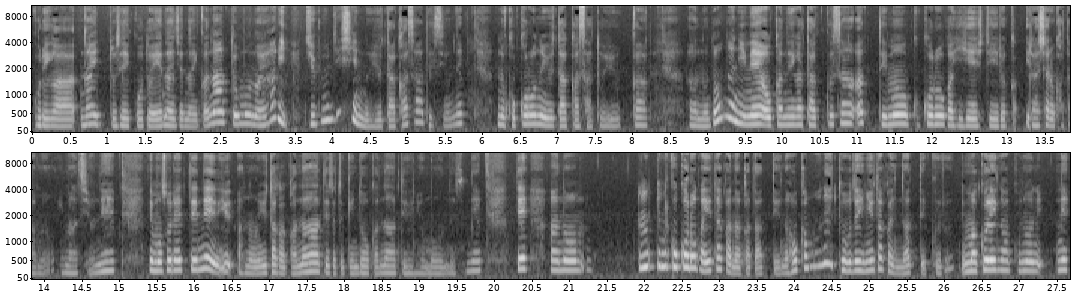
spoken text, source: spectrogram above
これがないと成功と言えないんじゃないかなって思うのはやはり自分自身の豊かさですよね。の心の豊かさというかあのどんなにねお金がたくさんあっても心が疲弊しているかいらっしゃる方もいますよね。でもそれってねあの豊かかなって言った時にどうかなというふうに思うんですね。であの本当に心が豊かな方っていうのは他もね当然豊かになってくるで、まあ、これがこのね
